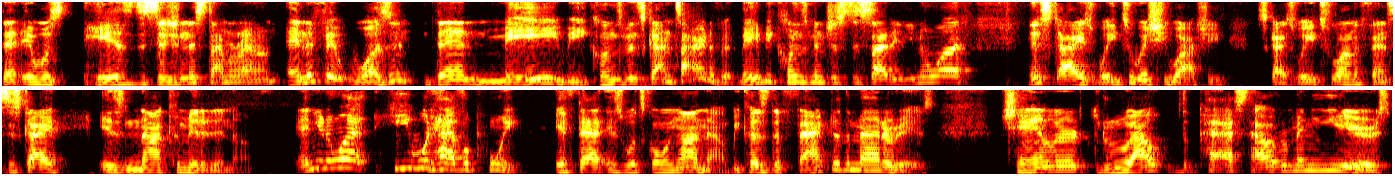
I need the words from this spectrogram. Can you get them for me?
that it was his decision this time around? And if it wasn't, then maybe Klinsmann's gotten tired of it. Maybe Klinsmann just decided, you know what, this guy is way too wishy washy. This guy's way too on the fence. This guy is not committed enough. And you know what? He would have a point if that is what's going on now. Because the fact of the matter is, Chandler, throughout the past however many years,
